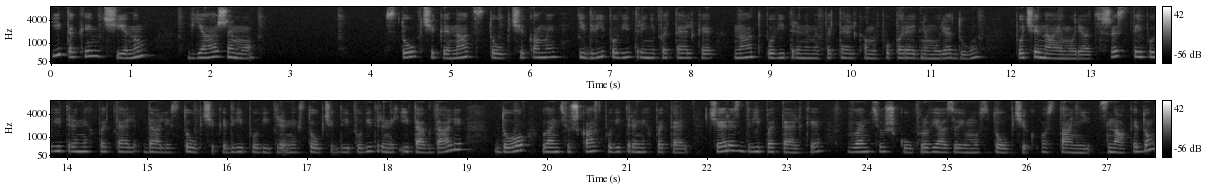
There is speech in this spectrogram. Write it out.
І таким чином в'яжемо стовпчики над стовпчиками і дві повітряні петельки над повітряними петельками в попередньому ряду. Починаємо ряд з 6 повітряних петель, далі стовпчики, 2 повітряних, стовпчик, 2 повітряних і так далі до ланцюжка з повітряних петель. Через 2 петельки в ланцюжку пров'язуємо стовпчик останній з накидом,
